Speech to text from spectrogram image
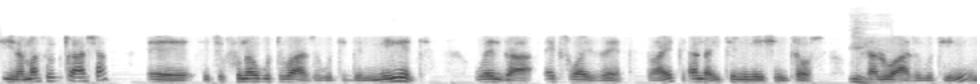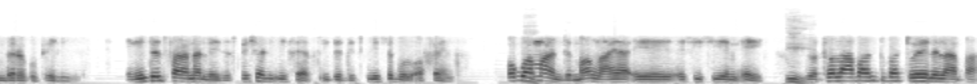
thina masukucasha eh sithi ufuna ukuthi wazi ukuthi the minute wenza xyz right under i-termination clause i uhlala ni ukuthini umbereko uphelile. And into ezifana nalezi especially i-theft it's a dismissible offense. Okwamanje ma ungaya e-ccma a uyothola abantu bagcwele lapha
